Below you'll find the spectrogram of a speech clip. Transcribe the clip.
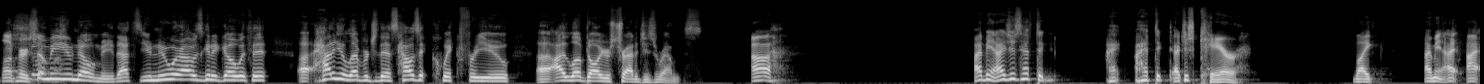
Love her Show so me much. you know me. That's you knew where I was going to go with it. Uh, how do you leverage this? How is it quick for you? Uh, I loved all your strategies around this. Uh, I mean, I just have to, I, I have to, I just care. Like, I mean, I, I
